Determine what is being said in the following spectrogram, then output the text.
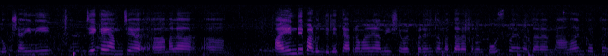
लोकशाहीने जे काही आमचे आम्हाला पायंडे पाडून दिले त्याप्रमाणे आम्ही शेवटपर्यंत मतदारापर्यंत पोहोचतोय मतदारांना आवाहन करतोय.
